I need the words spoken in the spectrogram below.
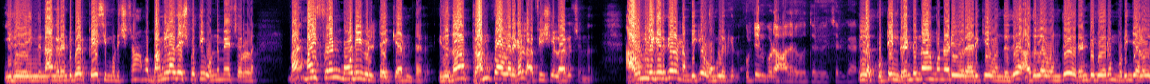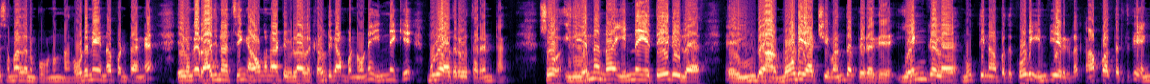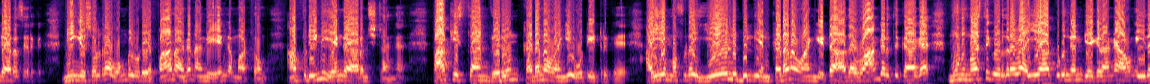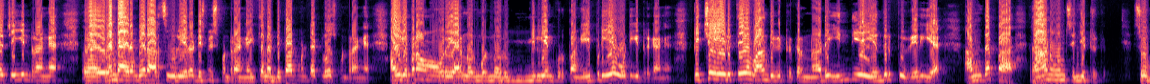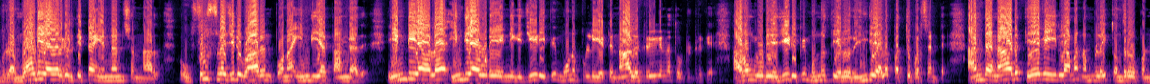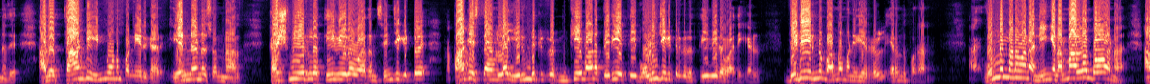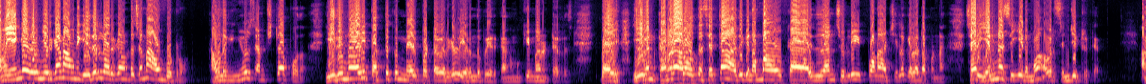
இது இந்த நாங்க ரெண்டு பேர் பேசி முடிச்சிட்டோம். அவன் பங்களாதேஷ் பத்தி ஒண்ணுமே சொல்லலை. My friend Modi will take கேர்ன்ட்டாரு இதுதான் ட்ரம்ப் அவர்கள் அபிஷியலாக சொன்னது. அவங்களுக்கு இருக்கிற நம்பிக்கை உங்களுக்கு இல்ல. புட்டின் கூட ஆதரவு தெரிவிச்சிருக்காரு. இல்ல புட்டின் ரெண்டு நாள் முன்னாடி ஒரு அறிக்கை வந்தது. அதுல வந்து ரெண்டு பேரும் முடிஞ்ச அளவு சமாதானம் போகணும் நாங்க. உடனே என்ன பண்ணிட்டாங்க? இவங்க ராஜ்நாத் சிங் அவங்க நாட்டு விழாவில் கலந்துக்காம பண்ண உடனே இன்னைக்கு முழு ஆதரவு தரேன்ட்டாங்க. ஸோ இது என்னன்னா இன்னைய தேதியில இந்த மோடி ஆட்சி வந்த பிறகு எங்களை நூத்தி நாற்பது கோடி இந்தியர்களை காப்பாத்துறதுக்கு எங்க அரசு இருக்கு. நீங்க சொல்ற உங்களுடைய பானாக நாங்க இயங்க மாட்டோம் அப்படின்னு இயங்க ஆரம்பிச்சிட்டாங்க. பாகிஸ்தான் வெறும் கடனை வாங்கி ஓட்டிட்டு இருக்கு ஐஎம்எஃப்ல ஏழு பில்லியன் கடனை வாங்கிட்டு அதை வாங்குறதுக்காக மூணு மாசத்துக்கு ஒரு தடவை ஐயா கொடுங்கன்னு கேக்குறாங்க. அவங்க இதை செய்யின்றாங்க. ரெண்டாயிரம் பேர் அரசு ஊழியரை டிஸ்மிஸ் பண்றாங்க. இத்தனை டிபார்ட்மெண்ட்டை க்ளோஸ் பண்றாங்க. அதுக்கப்புறம் ஒரு இரநூறு முந்நூறு மில்லியன் கொடுப்பாங்க. இப்படியே ஓட்டிக்கிட்டு இருக்காங்க. பிச்சை எடுத்தே வாழ்ந்துகிட்டு இருக்கிற நாடு இந்திய எதிர்ப்பு வெறிய அந்த ப- ராணுவம் செஞ்சிட்டு இருக்கு ஸோ மோடி அவர்கள் திட்டம் என்னன்னு சொன்னால் ஃபுல் ஃபிளஜ்டு வார்னு போனா இந்தியா தாங்காது. இந்தியாவில் இந்தியாவுடைய இன்னைக்கு ஜிடிபி மூணு புள்ளி எட்டு நாலு ட்ரில்லியனை தொட்டுட்டு இருக்கு அவங்களுடைய ஜிடிபி முந்நூற்றி எழுபது இந்தியாவில் பத்து பர்சன்ட் அந்த நாடு தேவையில்லாம நம்மளை தொந்தரவு பண்ணுது. அதை தாண்டி இன்னொன்னும் பண்ணியிருக்காரு. என்னன்னு சொன்னால் காஷ்மீர்ல தீவிரவாதம் செஞ்சுக்கிட்டு பாகிஸ்தான்ல இருந்துகிட்டு முக்கியமான பெரிய தீ ஒளிஞ்சுக்கிட்டு இருக்கிற தீவிரவாதிகள் திடீர்னு மர்ம மனிதர்கள் இறந்து போறாங்க. ஒன்றும் ஒண்ணும் பண்ண வேணாம். நீங்க நம்ம எல்லாம் போவானா அவன் எங்க ஒளிஞ்சிருக்கானோ அவனுக்கு எதிரில் இருக்கான்ட்டு சொன்னா அவன் போட்டுருவான். அவனுக்கு நியூஸ் அனுப்பிச்சிட்டா போதும். இது மாதிரி பத்துக்கும் மேற்பட்டவர்கள் இறந்து போயிருக்காங்க முக்கியமான டெரரிஸ்ட் இப்போ ஈவன் கனடாவில் ஒருத்தன் செத்தான் அதுக்கு நம்ம க- இதுதான் சொல்லி போன ஆட்சியில் கலாட்டா பண்ணாங்க. சார் என்ன செய்யணுமோ அவர் செஞ்சிட்டு இருக்கார்.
